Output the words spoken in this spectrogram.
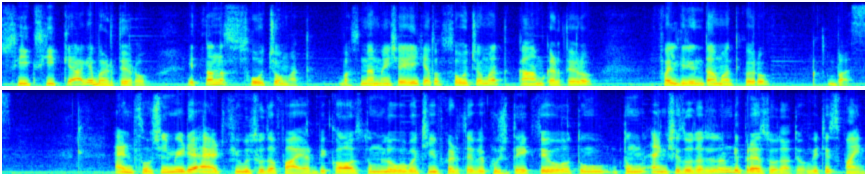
सीख सीख के आगे बढ़ते रहो इतना ना सोचो मत। बस मैं हमेशा यही कहता हूँ, सोचो मत, काम करते रहो, फल की चिंता मत करो, बस। And social media add fuels to the fire because तुम लोगों को अचीव करते हुए खुश देखते हो, तुम तुम एंशियस हो जाते हो, तुम डिप्रेस हो जाते हो which is fine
